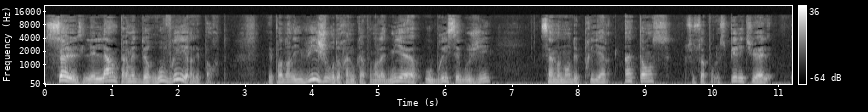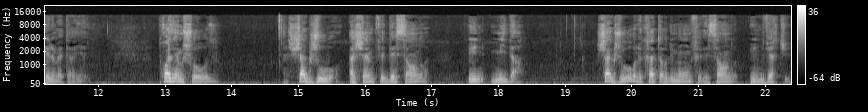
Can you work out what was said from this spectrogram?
Seules les larmes permettent de rouvrir les portes. Mais pendant les huit jours de Hanouka, pendant la demi-heure où brillent ces bougies, c'est un moment de prière intense, que ce soit pour le spirituel et le matériel. Troisième chose, chaque jour, Hachem fait descendre une mida. Chaque jour, le Créateur du monde fait descendre une vertu,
